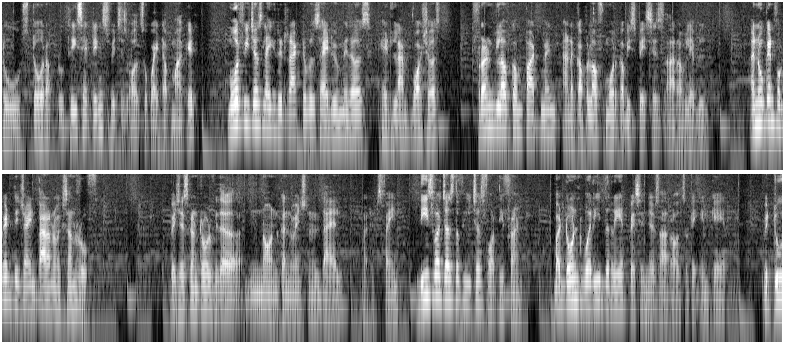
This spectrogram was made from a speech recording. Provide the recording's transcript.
to store up to 3 settings which is also quite upmarket. More features like retractable side view mirrors, headlamp washers, front glove compartment and a couple of more cubby spaces are available. And who can forget the giant panoramic sunroof which is controlled with a non-conventional dial but it's fine. These were just the features for the front. But don't worry the rear passengers are also taken care with two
